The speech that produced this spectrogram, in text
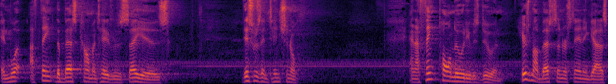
And what I think the best commentators say is this was intentional. And I think Paul knew what he was doing. Here's my best understanding, guys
